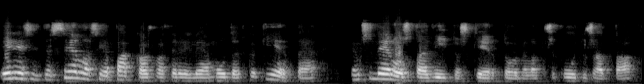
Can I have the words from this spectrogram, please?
edes niitä sellaisia pakkausmateriaaleja ja muuta, jotka kiertää, onko se nelos- tai viitoskertoimella, kun se kuitu saattaa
